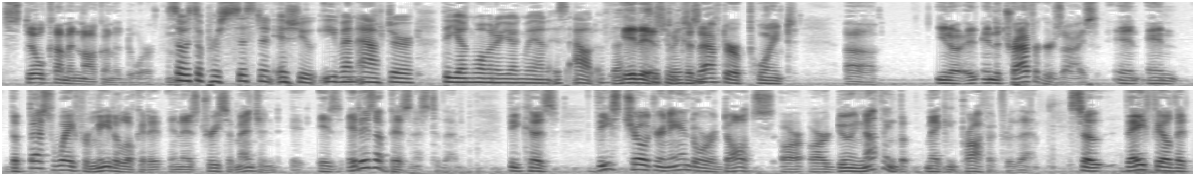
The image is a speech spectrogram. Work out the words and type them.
still come and knock on the door. so it's a persistent issue even after the young woman or young man is out of the It is situation. because after a point, uh, you know, in, the trafficker's eyes, and and the best way for me to look at it, and as Teresa mentioned, is it is a business to them because these children and or adults are are doing nothing but making profit for them. So they feel that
